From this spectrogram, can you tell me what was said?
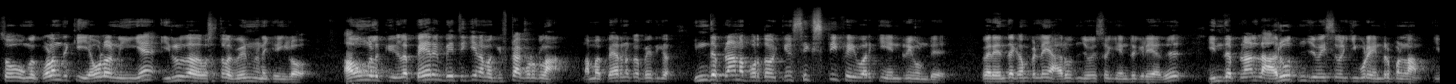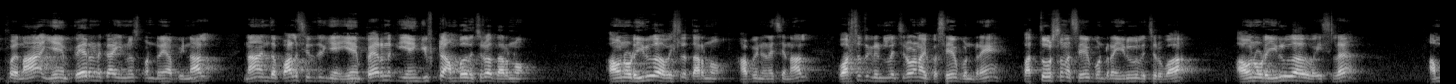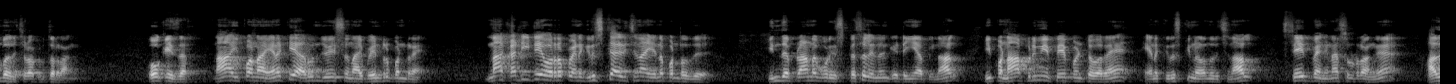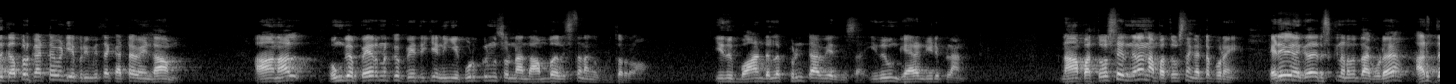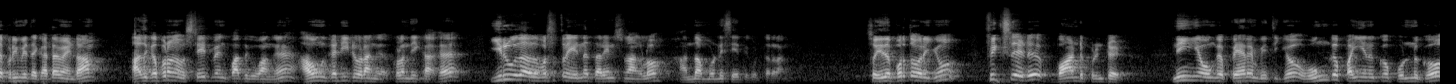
so உங்கள் குழந்தைக்கு எவ்வளோ நீங்கள் இருபதாவது வருஷத்தில் வேணும்னு நினைக்கிறீங்களோ அவங்களுக்கு இல்லை பேரன் பேத்திக்கு நம்ம கிஃப்டாக கொடுக்கலாம். நம்ம பேரனுக்கோ பேத்திக்கோ இந்த பிளானை பொறுத்த வரைக்கும் சிக்ஸ்டி ஃபைவ் வரைக்கும் என்ட்ரி உண்டு. வேற எந்த கம்பெனிலையும் அறுபத்தஞ்சு வயசு வரைக்கும் என்ட்ரி கிடையாது. இந்த பிளான்ல அறுபத்தஞ்சு வயசு வரைக்கும் கூட என்ட்ரு பண்ணலாம். இப்போ நான் என் பேரனுக்காக இன்வெஸ்ட் பண்ணுறேன் அப்படின்னா நான் இந்த பாலிசி எடுத்திருக்கேன். என் பேரனுக்கு என் கிஃப்ட் ஐம்பது லட்ச ரூபா தரணும். அவனோட இருபது வயசுல தரணும் அப்படின்னு நினைச்சனால் வருஷத்துக்கு ரெண்டு லட்ச ரூபா நான் இப்போ சேவ் பண்ணுறேன் பத்து வருஷம் நான் சேவ் பண்ணுறேன் இருபது லட்ச ரூபா. அவனோட இருபதாவது வயசுல ஐம்பது லட்ச ரூபா கொடுத்துட்றாங்க. ஓகே சார் நான் இப்போ நான் எனக்கே அறுபஞ்சு வயசு நான் இப்போ என்ட்ரு பண்ணுறேன் நான் கட்டிக்கிட்டே வர்றப்ப எனக்கு ரிஸ்க் ஆயிடுச்சுன்னா என்ன பண்றது? இந்த பிளானுக்கு ஒரு ஸ்பெஷல் என்னன்னு கேட்டீங்க அப்படின்னா இப்போ நான் பிரீமியம் பே பண்ணிட்டு வரேன். எனக்கு ரிஸ்க் நடந்துருச்சுனால் ஸ்டேட் பேங்க் என்ன சொல்றாங்க? அதுக்கப்புறம் கட்ட வேண்டிய பிரீமியத்தை கட்ட வேண்டாம். ஆனால் உங்க பேரனுக்கும் பேத்திக்கு நீங்க கொடுக்கணும்னு சொன்ன அந்த ஐம்பது லட்சத்தை நாங்க கொடுத்துட்றோம் இது பாண்டில் பிரிண்டாவே இருக்கு சார். இதுவும் கேரண்டீடு பிளான் நான் பத்து வருஷம் இருந்தேன்னா நான் பத்து வருஷம் கட்ட போறேன். இடையில எனக்கு ஏதாவது ரிஸ்க் நடந்தா கூட அடுத்த பிரீமியத்தை கட்ட வேண்டாம். அதுக்கப்புறம் ஸ்டேட் பேங்க் பாத்துக்குவாங்க. அவங்க கட்டிட்டு வராங்க குழந்தைக்காக. இருபதாவது வருஷத்துல என்ன தரேன்னு சொன்னாங்களோ அந்த அமௌண்ட்டையும் சேர்த்து கொடுத்துட்றாங்க. ஸோ இதை பொறுத்த வரைக்கும் ஃபிக்ஸடு பாண்டு பிரிண்டட் நீங்க உங்க பேரன் பேத்திக்கோ உங்க பையனுக்கோ பொண்ணுக்கோ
